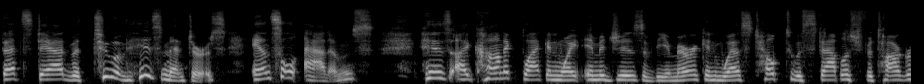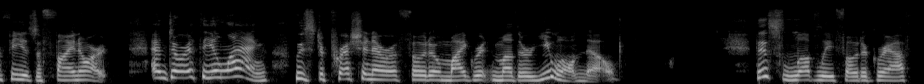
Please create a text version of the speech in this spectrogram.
That's dad with two of his mentors, Ansel Adams. His iconic black and white images of the American West helped to establish photography as a fine art. And Dorothea Lange, whose Depression era photo, Migrant Mother, you all know. This lovely photograph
